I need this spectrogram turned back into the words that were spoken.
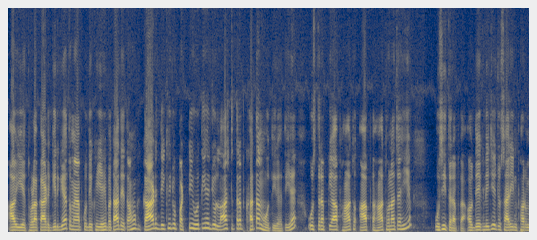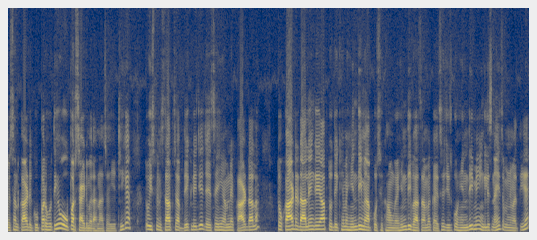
अब ये थोड़ा कार्ड गिर गया तो मैं आपको देखिए यही बता देता हूँ कि कार्ड देखिए, जो पट्टी होती है, जो लास्ट तरफ़ ख़त्म होती रहती है, उस तरफ़ के आप हाथ, आपका हाथ होना चाहिए, उसी तरफ़ का। और देख लीजिए, जो सारी इन्फॉर्मेशन कार्ड के ऊपर होती है, वो ऊपर साइड में रहना चाहिए, ठीक है? तो इस हिसाब से आप देख लीजिए, जैसे ही हमने कार्ड डाला तो कार्ड डालेंगे आप तो देखिए, मैं हिंदी में आपको सिखाऊँगा, हिंदी भाषा में कैसे, जिसको हिंदी में इंग्लिश नहीं समझ में आती है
